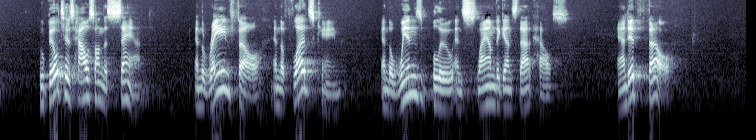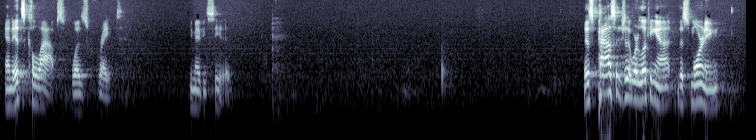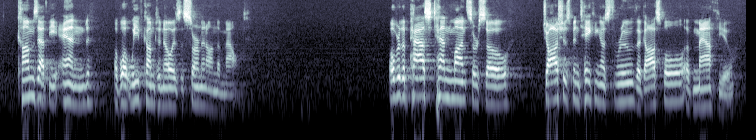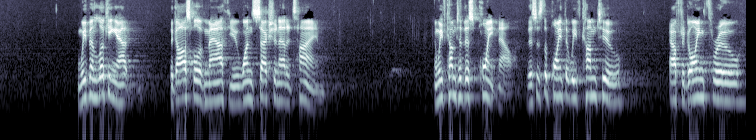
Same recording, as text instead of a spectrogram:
who built his house on the sand. And the rain fell, and the floods came, and the winds blew and slammed against that house. And it fell, and its collapse was great. You may be seated. This passage that we're looking at this morning comes at the end of what we've come to know as the Sermon on the Mount. Over the past 10 months or so, Josh has been taking us through the Gospel of Matthew. And we've been looking at the Gospel of Matthew one section at a time. And we've come to this point now. This is the point that we've come to after going through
